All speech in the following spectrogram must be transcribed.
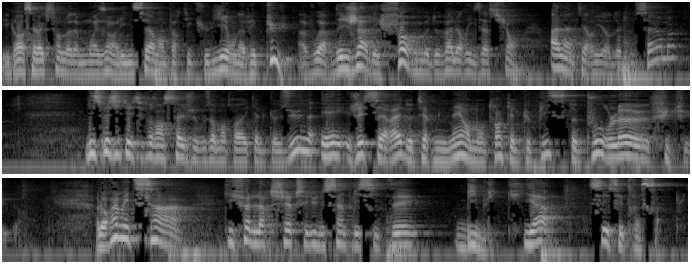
et grâce à l'action de Mme Moisan à l'INSERM en particulier, on avait pu avoir déjà des formes de valorisation à l'intérieur de l'INSERM. Les spécificités françaises, je vous en montrerai quelques-unes, et j'essaierai de terminer en montrant quelques pistes pour le futur. Alors, un médecin qui fait de la recherche est d'une simplicité biblique. Il y a, c'est très simple.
